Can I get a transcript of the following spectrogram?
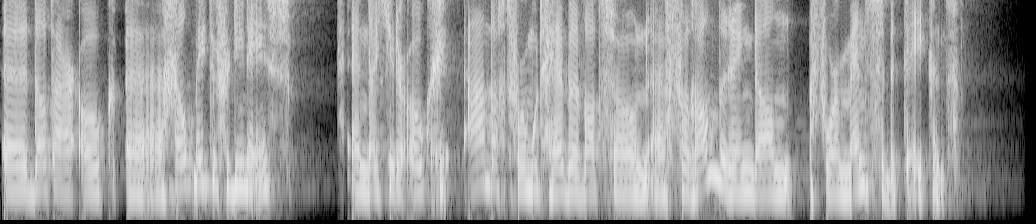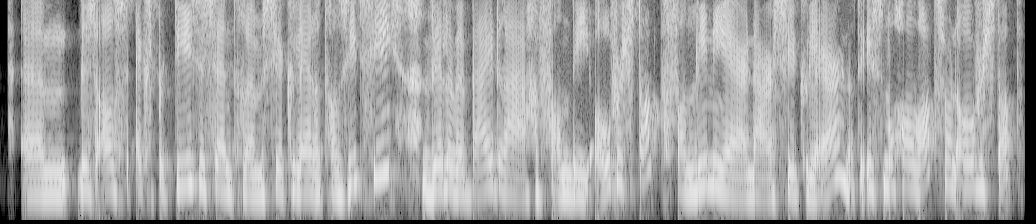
Uh, dat daar ook uh, geld mee te verdienen is. En dat je er ook aandacht voor moet hebben wat zo'n verandering dan voor mensen betekent. Um, dus als expertisecentrum circulaire transitie willen we bijdragen van die overstap van lineair naar circulair. Dat is nogal wat, zo'n overstap.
